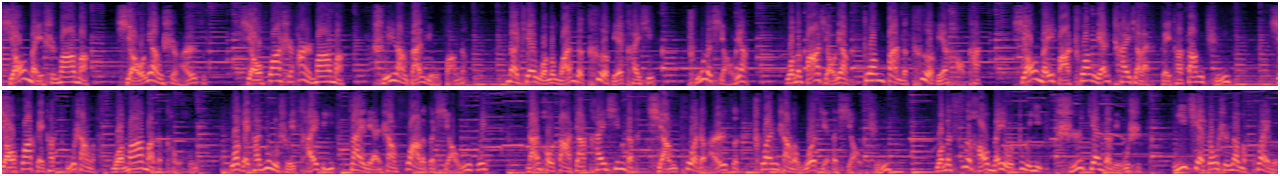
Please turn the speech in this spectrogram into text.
小美是妈妈，小亮是儿子，小花是二妈妈。谁让咱有房呢？那天我们玩的特别开心，除了小亮，我们把小亮装扮的特别好看。小美把窗帘拆下来给他当裙子，小花给他涂上了我妈妈的口红，我给他用水彩笔在脸上画了个小乌龟，然后大家开心的强迫着儿子穿上了我姐的小裙子。我们丝毫没有注意时间的流逝，一切都是那么快乐。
